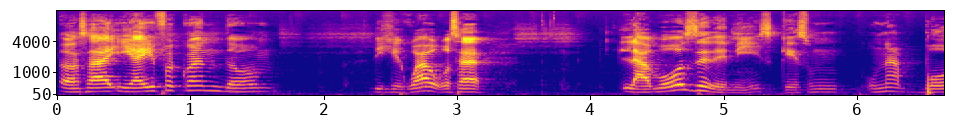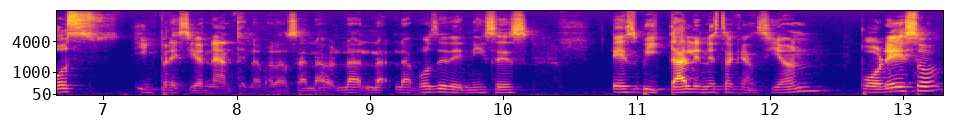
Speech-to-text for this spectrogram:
o sea, y ahí fue cuando dije, wow, o sea, la voz de Denise, que es un- una voz impresionante, la verdad. O sea, la, la- la- la voz de Denise es, es vital en esta canción. Por eso,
